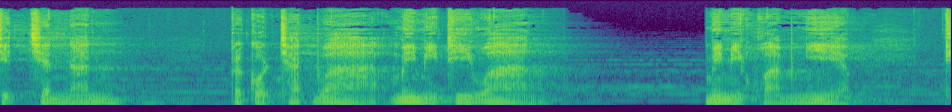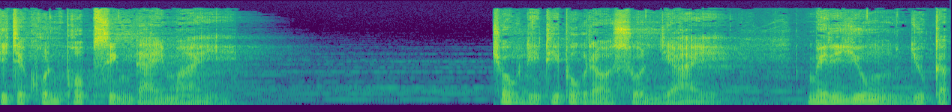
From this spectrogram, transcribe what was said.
จิตเช่นนั้น ปรากฏชัดว่าไม่มีที่ว่าง ไม่มีความเงียบที่จะค้นพบสิ่งใดใหม่ โชคดีที่พวกเราส่วนใหญ่ ไม่ได้ยุ่งอยู่กับ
